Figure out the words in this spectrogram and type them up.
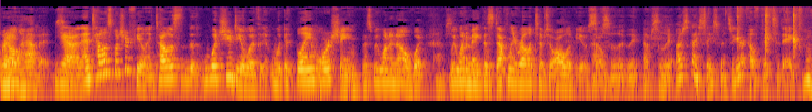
We all have it. So- Yeah, and tell us what you're feeling. Tell us th- what you deal with, with blame or shame, because we want to know what we want to make this definitely relative to all of you. So Absolutely, absolutely. I just gotta say, Spencer, your outfit today, mm,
